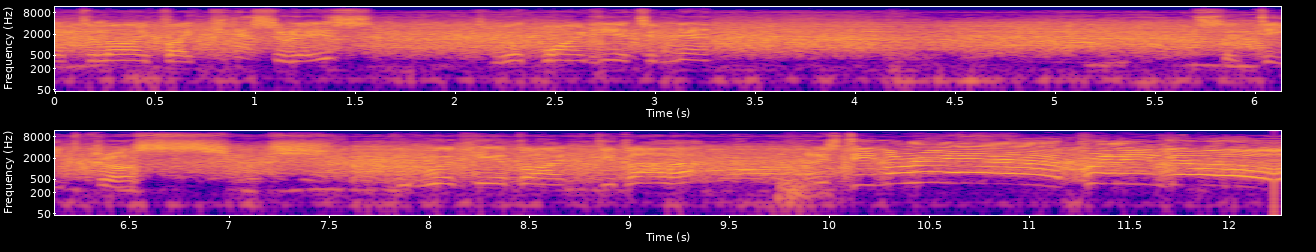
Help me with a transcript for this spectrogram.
Kept alive by Cáceres. To work wide here to Nan. It's a deep cross. Good work here by Dybala. And it's Di Maria! Brilliant goal!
